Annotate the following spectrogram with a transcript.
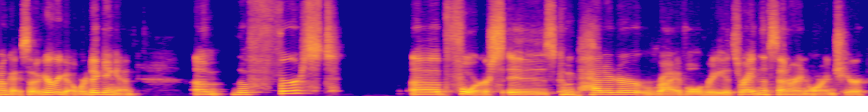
Okay, so here we go. We're digging in. Um, the first uh, force is competitor rivalry. It's right in the center in orange here.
